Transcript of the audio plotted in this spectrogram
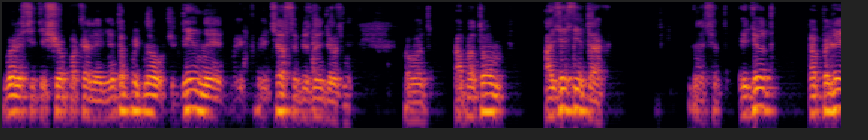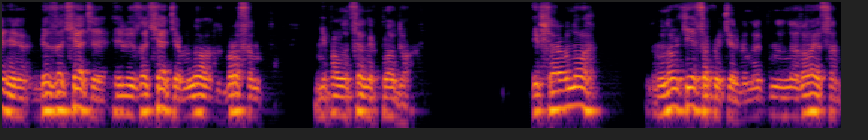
вырастить еще поколение. Это путь науки, длинный и часто безнадежный. Вот. А потом, а здесь не так. Значит, идет опыление без зачатия или зачатием, но сбросом неполноценных плодов. И все равно, в науке есть такой термин, называется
